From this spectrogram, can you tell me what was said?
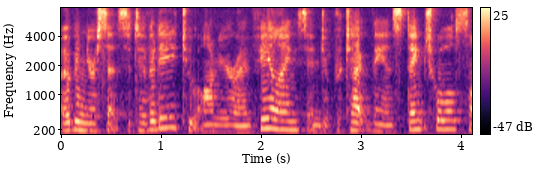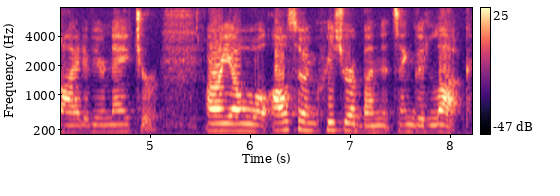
open your sensitivity, to honor your own feelings, and to protect the instinctual side of your nature. Ariel will also increase your abundance and good luck.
